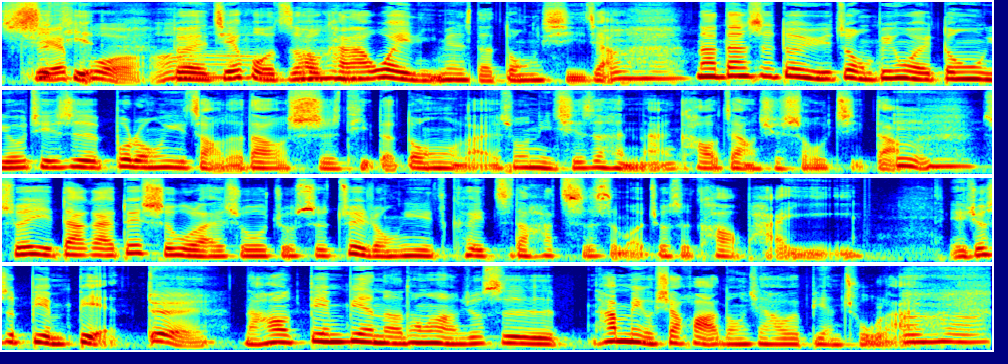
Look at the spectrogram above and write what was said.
尸体解剖对解剖之后看它胃里面的东西，这样。嗯、那但是对于这种濒危动物，尤其是不容易找得到尸体的动物来说，你其实很难靠这样去收集到。嗯、所以大概对食虎来说，就是最容易可以知道它吃什么，就是靠排遗。也就是便便，对，然后便便呢，通常就是它没有消化的东西，它会便出来。嗯、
